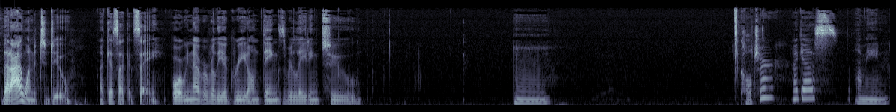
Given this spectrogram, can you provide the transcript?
that I wanted to do, I guess I could say, or we never really agreed on things relating to um, culture, I guess. I mean,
